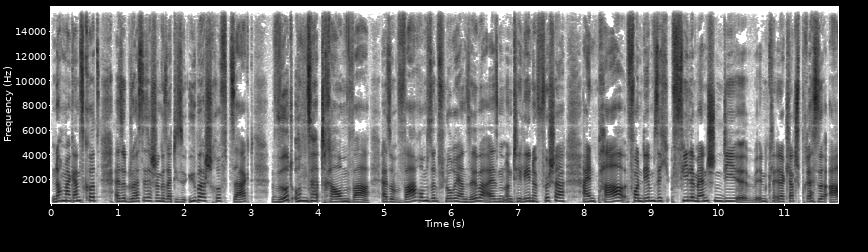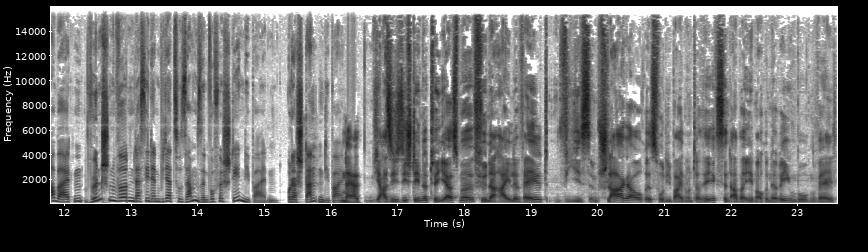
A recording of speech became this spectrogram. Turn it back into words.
nochmal ganz kurz, also du hast es ja schon gesagt, diese Überschrift sagt, wird unser Traum wahr? Also warum sind Florian Silbereisen und Helene Fischer ein Paar, von dem sich viele Menschen, die äh, in der Klatschpresse arbeiten, wünschen würden, dass sie denn wieder zusammen sind? Wofür stehen die beiden? Oder standen die beiden? Naja, ja, sie, sie stehen natürlich erstmal für eine Heil heile Welt, wie es im Schlager auch ist, wo die beiden unterwegs sind, aber eben auch in der Regenbogenwelt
